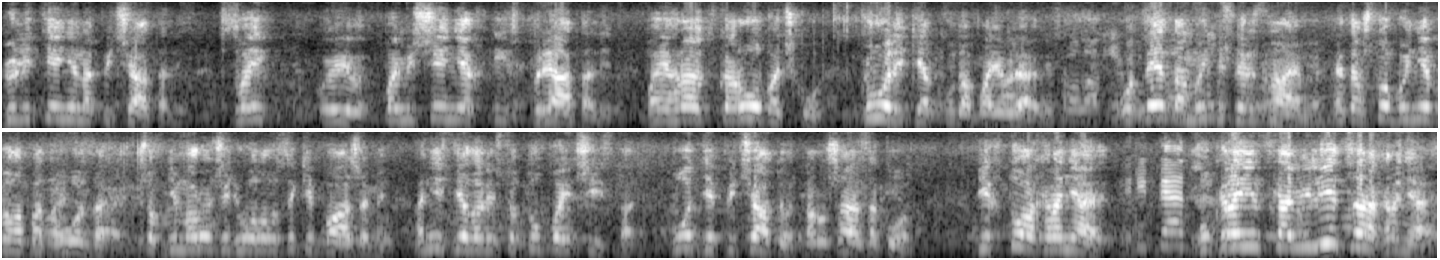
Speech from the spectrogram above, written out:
бюллетени напечатали, в своих э, помещениях их спрятали, поиграют в коробочку, кролики откуда появляются. Вот это мы теперь знаем. Это чтобы не было подвоза, чтобы не морочить голову с экипажами. Они сделали все тупо и чисто. Вот где печатают, нарушая закон. И кто охраняет? Украинская милиция охраняет?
